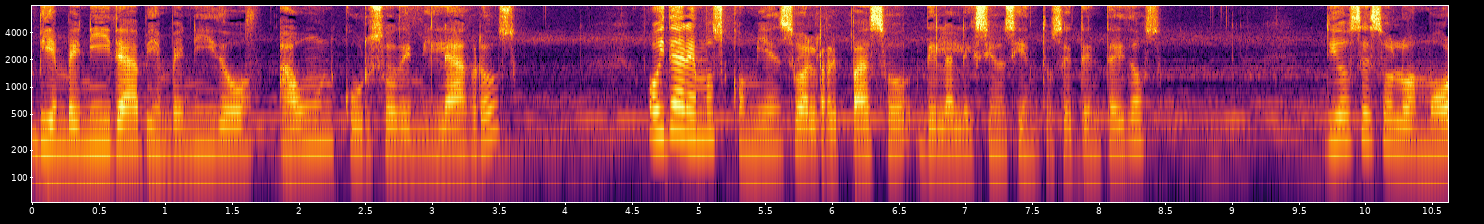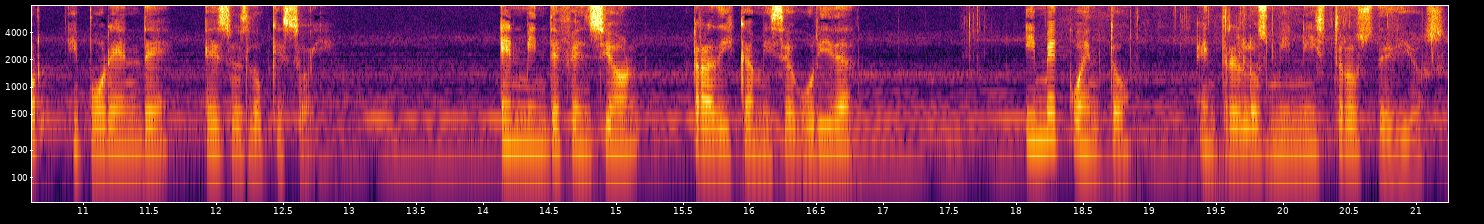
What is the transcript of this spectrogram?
Bienvenida, bienvenido a un curso de milagros. Hoy daremos comienzo al repaso de la lección 172. Dios es solo amor y por ende eso es lo que soy. En mi indefensión radica mi seguridad y me cuento entre los ministros de Dios.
